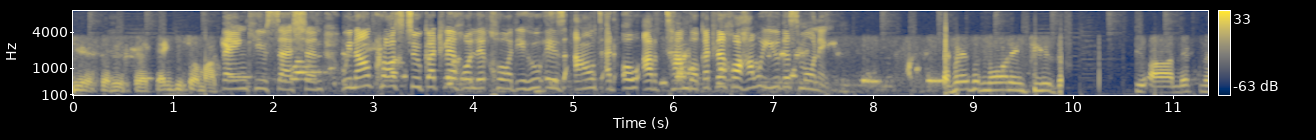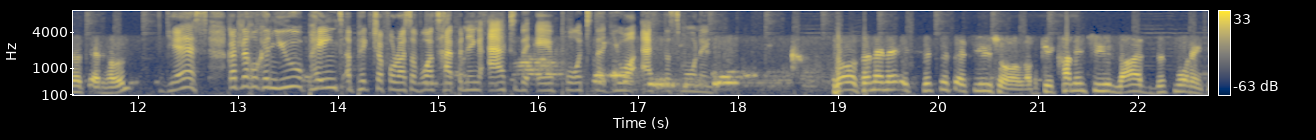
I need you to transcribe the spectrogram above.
Yes, that is correct. Thank you so much. Thank you, Sashan. We now cross to Katleho Lekhodi, who is out at OR Tambo. Katleho, how are you this morning? A very good morning to you, to our listeners at home. Yes. Katleho, can you paint a picture for us of what's happening at the airport that you are at this morning? Well, Zanele, it's business as usual. Okay, coming to you live this morning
